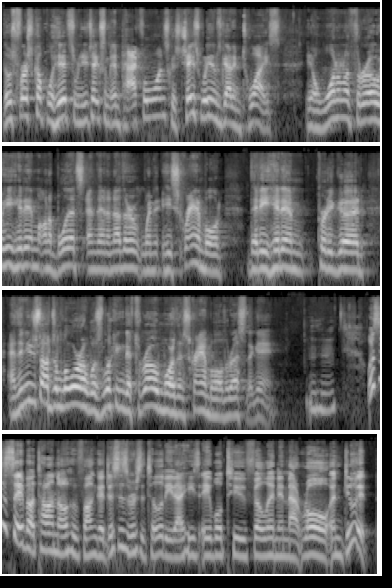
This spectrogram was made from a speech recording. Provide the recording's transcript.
those first couple hits, when you take some impactful ones, because Chase Williams got him twice. You know, one on a throw, he hit him on a blitz, and then another when he scrambled that he hit him pretty good. And then you just saw de Laura was looking to throw more than scramble the rest of the game. Mm-hmm. What's to say about Talanoa Hufanga? Just his versatility that he's able to fill in in that role and do it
